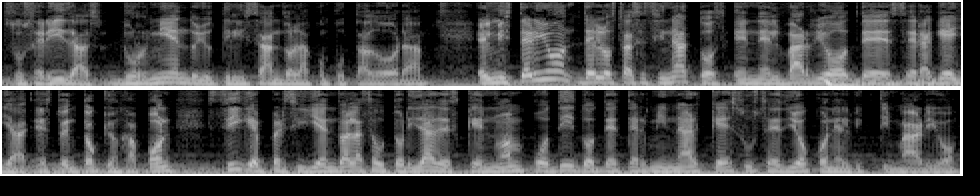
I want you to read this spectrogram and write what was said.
sus heridas, durmiendo y utilizando la computadora. El misterio de los asesinatos en el barrio de Serageya, esto en Tokio, en Japón, sigue persiguiendo a las autoridades que no han podido determinar qué sucedió con el victimario.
